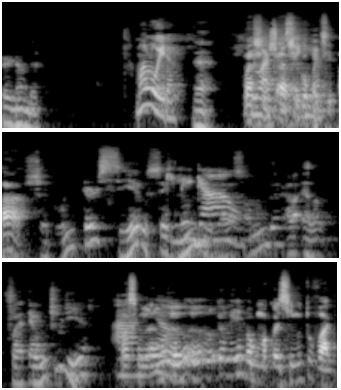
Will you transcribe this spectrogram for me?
Fernanda. Uma loira. É. Mas Eu acho que ela chegou a participar? Chegou em terceiro, segundo. legal. Ela, só não ela, ela foi até o último dia. Ah, Nossa, eu, legal. eu, eu- eu lembro alguma coisa assim muito vaga.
